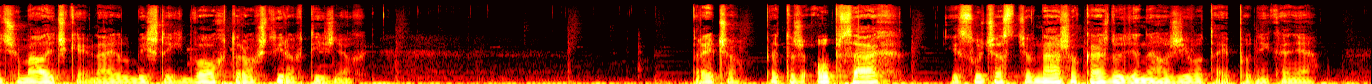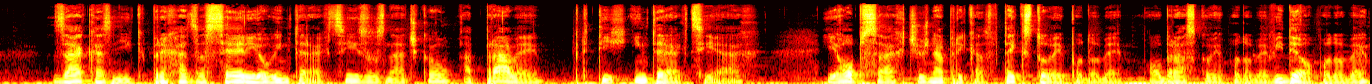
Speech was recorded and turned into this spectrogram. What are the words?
niečo maličké v najbližších dvoch, troch, štyroch týždňoch. Prečo? Pretože obsah je súčasťou nášho každodenného života aj podnikania. Zákazník prechádza sériou interakcií so značkou a práve pri tých interakciách je obsah, či už napríklad v textovej podobe, obrázkovej podobe, videopodobe,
